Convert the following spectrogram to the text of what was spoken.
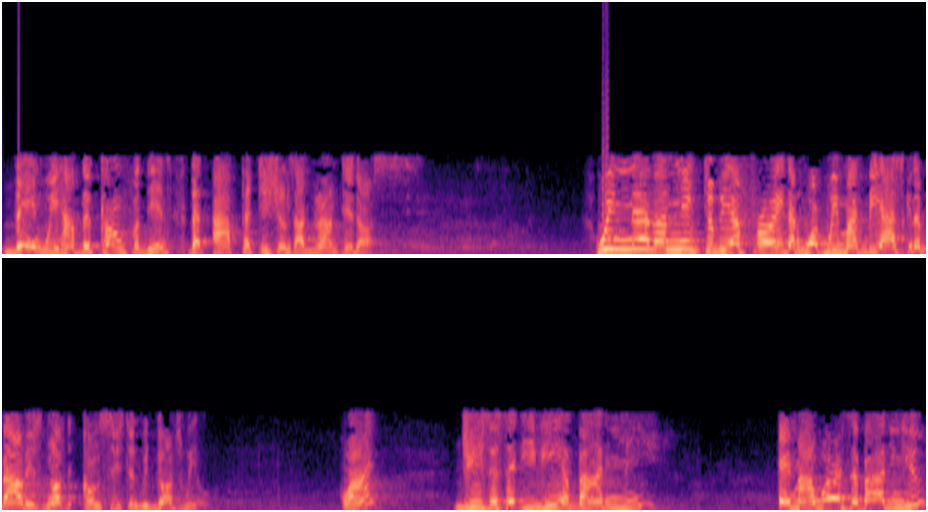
then we have the confidence that our petitions are granted us. We never need to be afraid that what we might be asking about is not consistent with God's will. Why? Jesus said, If ye abide in me, and my words abide in you,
